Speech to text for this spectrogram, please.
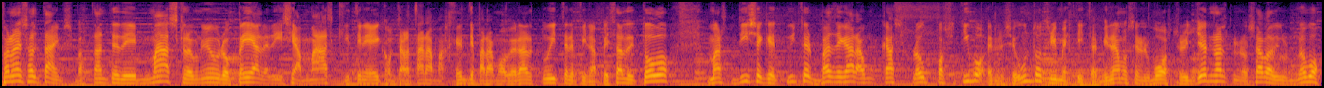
Financial Times, bastante de Musk, la Unión Europea le dice a Musk que tiene que contratar a más gente para moderar Twitter, en fin, a pesar de todo, Musk dice que Twitter va a llegar a un cash flow positivo en el segundo trimestre. Y terminamos en el Wall Street Journal que nos habla de un nuevo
